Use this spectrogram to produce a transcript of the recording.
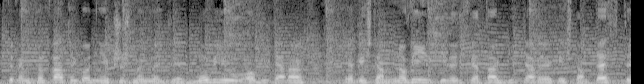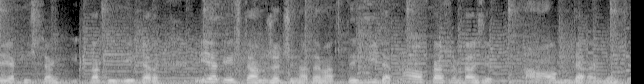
w którym co dwa tygodnie Krzyszmen będzie mówił o gitarach, jakieś tam nowinki ze świata gitar, jakieś tam testy jakichś tak, takich gitar i jakieś tam rzeczy na temat tych gitar. No, w każdym razie, no, o gitarach będzie.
